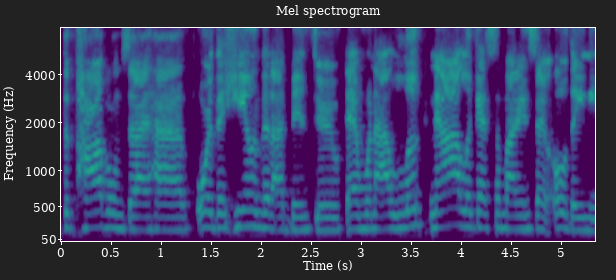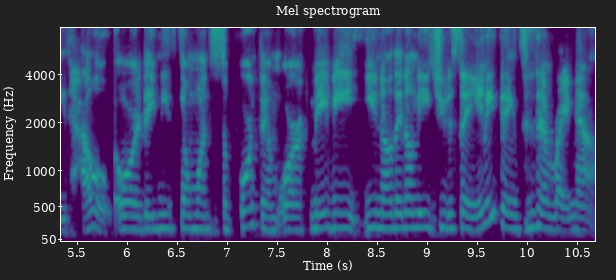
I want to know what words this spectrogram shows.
the problems that I have or the healing that I've been through. That when I look now, I look at somebody and say, oh, they need help or they need someone to support them, or maybe, you know, they don't need you to say anything to them right now.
